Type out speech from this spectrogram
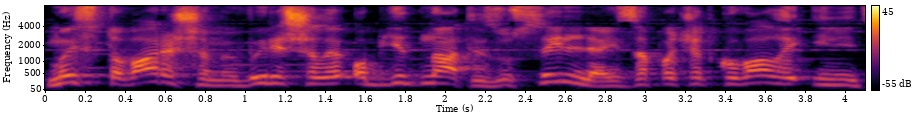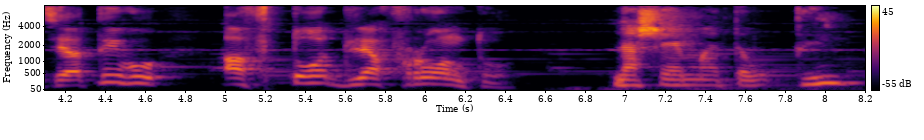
Ми з товаришами вирішили об'єднати зусилля і започаткували ініціативу Авто для фронту. Наша мета у тим,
